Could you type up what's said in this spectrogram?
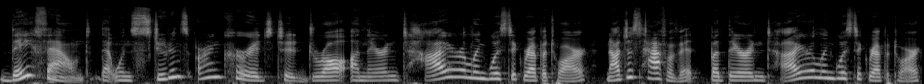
They found that when students are encouraged to draw on their entire linguistic repertoire, not just half of it, but their entire linguistic repertoire,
